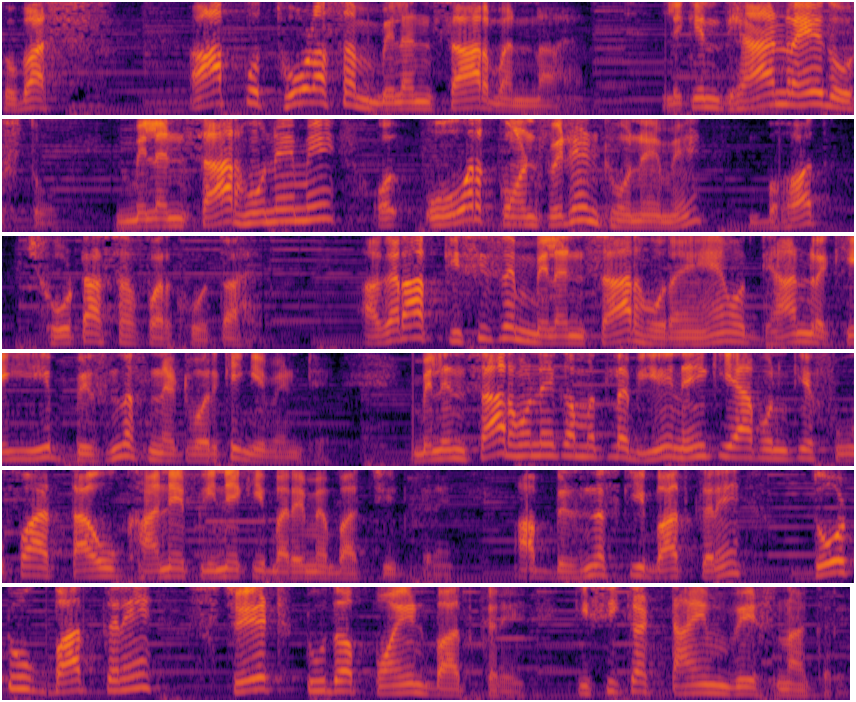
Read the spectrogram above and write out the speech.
तो बस, आपको थोड़ा सा मिलनसार बनना है। लेकिन ध्यान रहे दोस्तों, मिलनसार होने में और ओवर कॉन्फिडेंट होने में बहुत छोटा सा फ़र्क होता है। अगर आप किसी से मिलनसार हो रहे हैं और ध्यान रखिए, ये बिज़नेस नेटवर्किंग इवेंट है। मिलनसार होने का मतलब ये नहीं कि आप उनके फूफा, ताऊ, खाने, पीने के बारे में बातचीत करें। आप बिज़नेस की बात करें, दो टूक बात करें स्ट्रेट टू द पॉइंट बात करें। किसी का टाइम वेस्ट ना करें।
